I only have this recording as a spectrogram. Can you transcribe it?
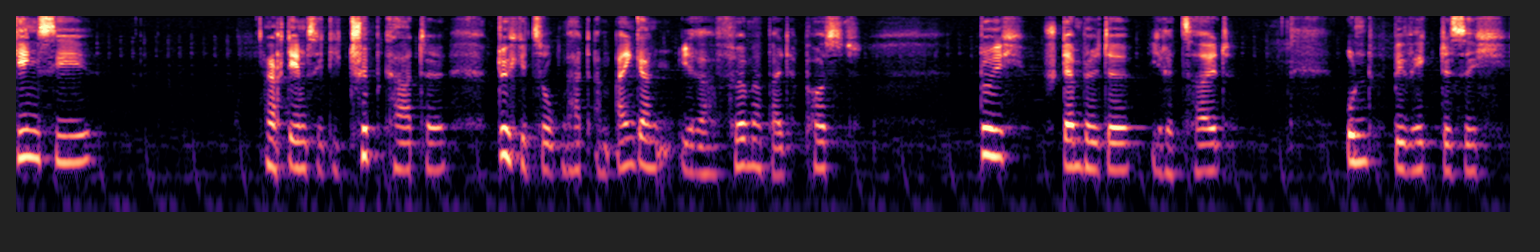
ging sie, nachdem sie die Chipkarte durchgezogen hat, am Eingang ihrer Firma bei der Post durch, stempelte ihre Zeit und bewegte sich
